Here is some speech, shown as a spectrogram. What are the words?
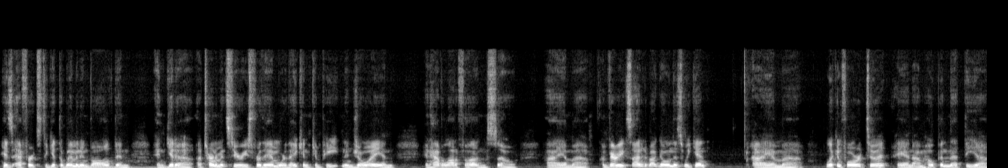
his efforts to get the women involved and and get a, a tournament series for them where they can compete and enjoy and and have a lot of fun. So I am uh, I'm very excited about going this weekend. I am uh, looking forward to it, and I'm hoping that the uh,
